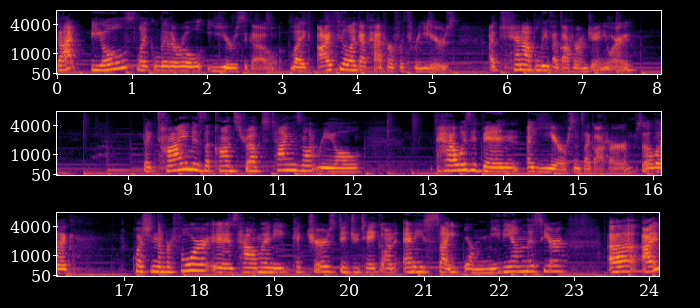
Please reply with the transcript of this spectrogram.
that feels like literal years ago. Like, I feel like I've had her for three years. I cannot believe I got her in January. Like, time is a construct, time is not real. How has it been a year since I got her? So, like, question number four is how many pictures did you take on any site or medium this year? Uh, I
